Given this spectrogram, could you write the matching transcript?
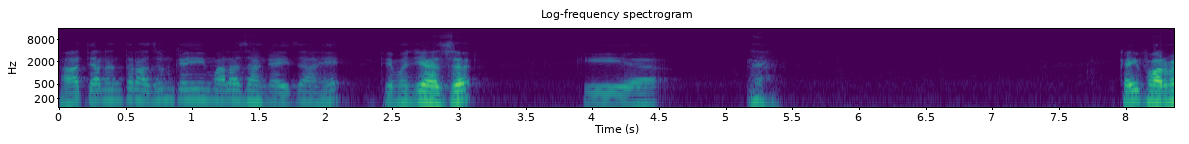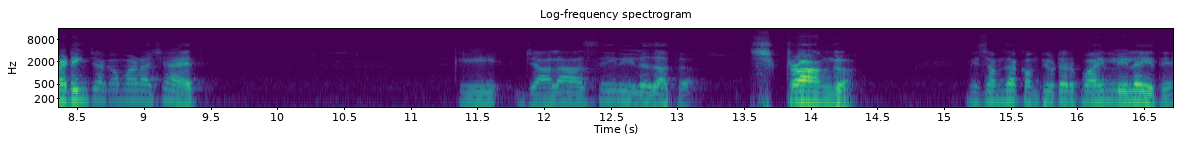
हा त्यानंतर अजून काही मला सांगायचं आहे. ते म्हणजे असं की काही फॉर्मॅटिंगच्या कमांड अशा आहेत. की ज्याला असे लिहिलं जातं स्ट्रॉंग मी समजा कम्प्युटर पॉईंट लिहिलं इथे.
